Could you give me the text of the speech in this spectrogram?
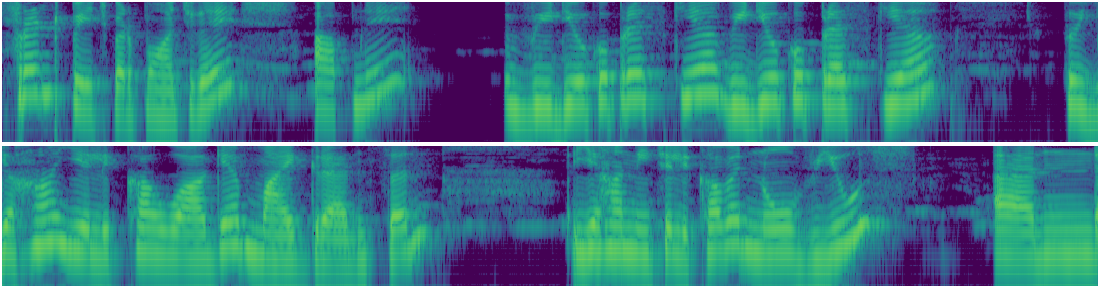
फ्रंट पेज पर पहुँच गए। आपने वीडियो को प्रेस किया, वीडियो को प्रेस किया। तो यहाँ ये लिखा हुआ आ गया माई ग्रैंडसन यहाँ नीचे लिखा हुआ है no views and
